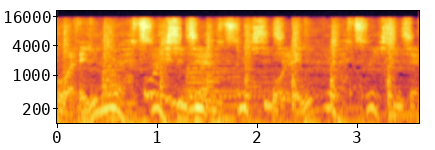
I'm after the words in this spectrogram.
我的音乐最新鲜，我的音乐最新鲜。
